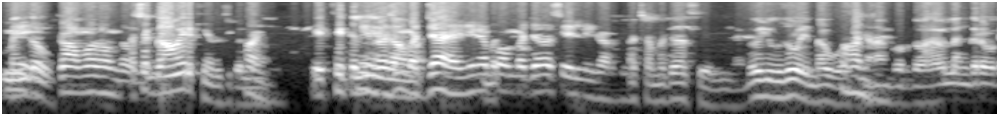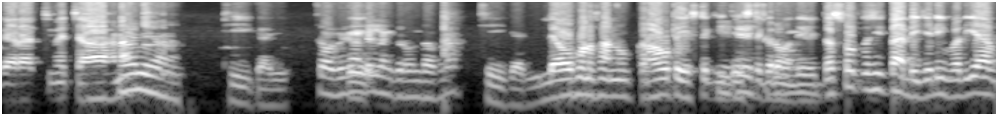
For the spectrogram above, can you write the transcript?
ਮਹਿੰਗਾ ਹੋਊ। ਗਾਵਾਂ ਦਾ ਹੁੰਦਾ। ਅੱਛਾ ਗਾਵੇਂ ਰੱਖੀਆਂ ਤੁਸੀਂ ਕੱਲੀਆਂ। ਇੱਥੇ ਕੱਲੀਆਂ ਗਾਵਾਂ। ਮੱਝਾਂ ਹੈਗੀਆਂ ਨੇ ਆਪਾਂ ਮੱਝਾਂ ਦਾ ਸੇਲ ਨਹੀਂ ਕਰਦੇ। ਅੱਛਾ ਮੱਝਾਂ ਸੇਲ ਨਹੀਂ ਉਹ ਯੂਜ਼ ਹੋ ਜਾਂਦਾ ਹੋਊਗਾ ਹਾਂਜੀ। ਖਾਣਾ ਗੁਰਦੁਆਰਾ ਲੰਗਰ ਵਗੈਰਾ ਜਿਵੇਂ ਚਾਹ ਹਨਾ? ਹਾਂਜੀ ਹਾਂ। ਠੀਕ ਹੈ ਜੀ। 24 ਘੰਟੇ ਲੰਗਰ ਹੁੰਦਾ ਆਪਣਾ। ਠੀਕ ਹੈ ਜੀ। ਲਿਆਓ ਹੁਣ ਸਾਨੂੰ ਕਰਾਓ ਟੇਸਟ ਕੀ ਟੇਸਟ ਕਰਾਉਂਦੇ ਹੋ। ਦੱਸੋ ਤੁਸੀਂ ਤੁਹਾਡੀ ਜਿਹੜੀ ਵਧੀਆ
